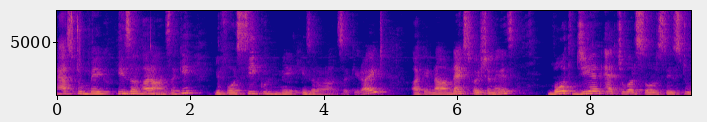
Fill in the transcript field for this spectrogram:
has to make his और her answer key before C could make his और her answer key right okay now next question is both G and H were sources to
